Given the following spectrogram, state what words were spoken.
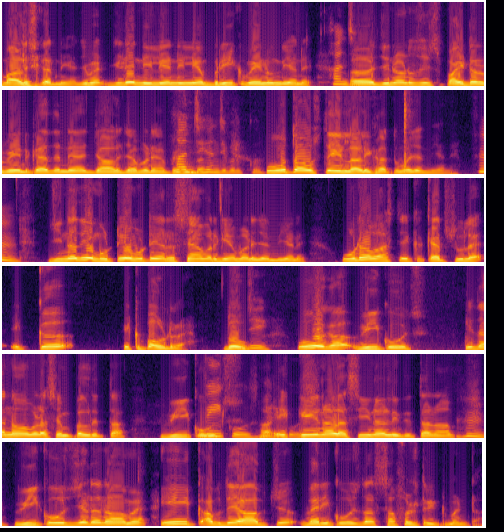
ਮਾਲਿਸ਼ ਕਰਨੀ ਹੈ। ਜਿਵੇਂ ਜਿਹੜੇ ਨੀਲੀਆਂ ਨੀਲੀਆਂ ਬਰੀਕ ਵੇਨ ਹੁੰਦੀਆਂ ਨੇ ਜਿਨ੍ਹਾਂ ਨੂੰ ਅਸੀਂ ਸਪਾਈਡਰ ਵੇਨ ਕਹਿ ਦਿੰਦੇ ਆ ਜਾਲ ਜਿਹਾ ਬਣਿਆ ਪਿਆ ਹਾਂਜੀ ਹੁੰਦਾ ਹਾਂਜੀ ਬਿਲਕੁਲ। ਉਹ ਤਾਂ ਉਸ ਤੇਲ ਨਾਲ ਹੀ ਖਤਮ ਹੋ ਜਾਂਦੀਆਂ ਨੇ। ਹੂੰ। ਜਿਨ੍ਹਾਂ ਦੀਆਂ ਮੋਟੀਆਂ-ਮੋਟੀਆਂ ਰੱਸਿਆਂ ਵਰਗੀਆਂ ਬਣ ਜਾਂਦੀਆਂ ਨੇ ਉਹਨਾਂ ਵਾਸਤੇ ਇੱਕ ਕੈਪਸੂਲ ਹੈ ਇੱਕ ਇੱਕ ਪਾਊਡਰ ਹੈ ਦੋ। ਜੀ। ਉਹ ਹੈਗਾ ਵੀਕੋਜ਼। ਇਹਦਾ ਨਾਮ ਬੜਾ ਸਿੰਪਲ ਦਿੱਤਾ। ਵੀਕੋਜ਼ ਵੀਕੋਜ਼, ਹਾਂ ਇਹ ਕੇ ਨਾਲ ਅਸੀਂ ਨਾਲ ਨਹੀਂ ਦਿੱਤਾ ਨਾਮ। ਹੂੰ। ਵੀਕੋਜ਼ ਜਿਹੜਾ ਨਾਮ ਹੈ ਇਹ ਇੱਕ ਆਪਦੇ ਆਪ ਚ ਵੈਰੀਕੋਜ਼ ਦਾ ਸਫਲ ਟ੍ਰੀਟਮੈਂਟ ਆ।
